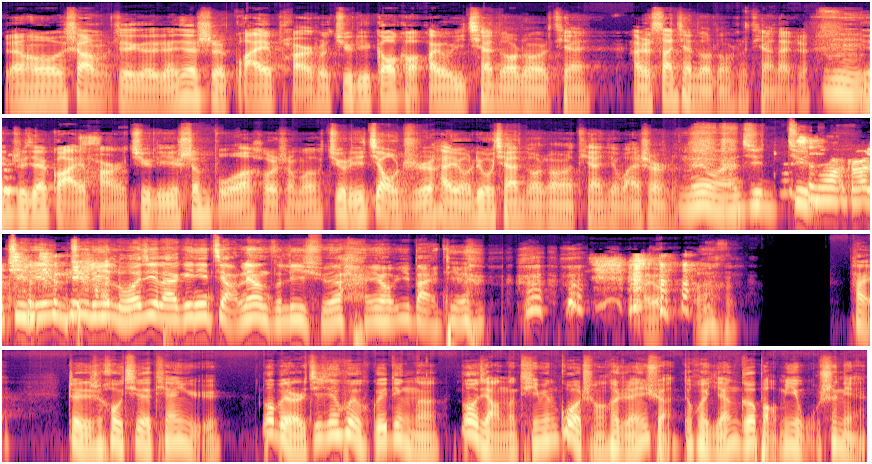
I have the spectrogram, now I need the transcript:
然后上这个人家是挂一牌儿说距离高考还有一千多少多少天，还是三千多少多少天来着？嗯您直接挂一牌儿距离申博或者什么距离教职还有六千多少多少天就完事儿了。没有啊，距 距多少多少距离距离逻辑来给你讲量子力学还有一百天。还有，嗨，这里是后期的天宇。诺贝尔基金会规定呢，诺奖的提名过程和人选都会严格保密五十年，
